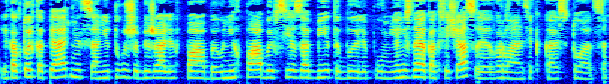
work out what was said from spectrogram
и как только пятница, они тут же бежали в пабы. У них пабы все забиты были, помню. Я не знаю, как сейчас э, в Ирландии какая ситуация,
